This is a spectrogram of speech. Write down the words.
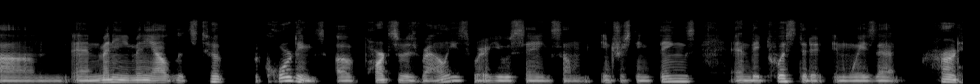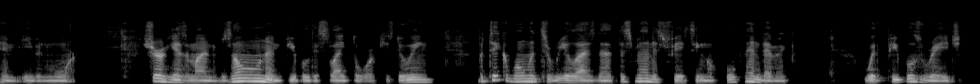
um, and many many outlets took recordings of parts of his rallies where he was saying some interesting things and they twisted it in ways that hurt him even more. Sure he has a mind of his own and people dislike the work he's doing but take a moment to realize that this man is facing a whole pandemic with people's rage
